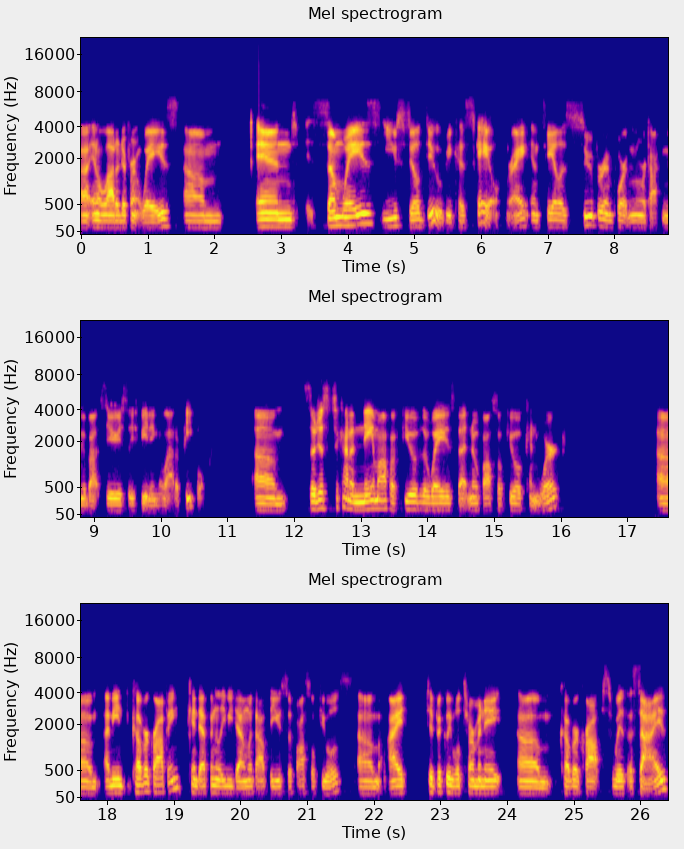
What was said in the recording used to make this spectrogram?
uh, in a lot of different ways. Um, and some ways you still do because scale, right? And scale is super important when we're talking about seriously feeding a lot of people. Um, so just to kind of name off a few of the ways that no fossil fuel can work. Um, I mean, cover cropping can definitely be done without the use of fossil fuels. Um, I typically will terminate um, cover crops with a scythe.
